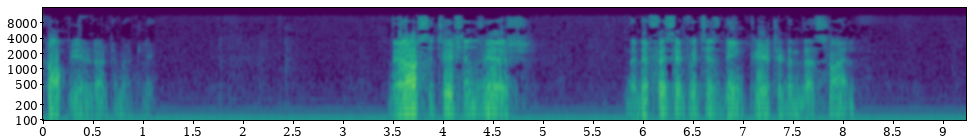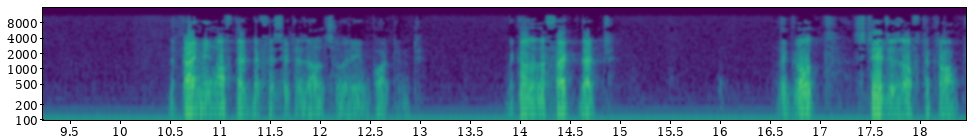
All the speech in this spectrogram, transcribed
crop yield ultimately. There are situations where the deficit which is being created in the soil the timing of that deficit is also very important because of the fact that the growth stages of the crop,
